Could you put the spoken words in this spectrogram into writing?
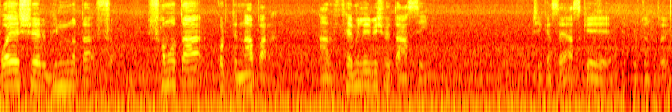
বয়সের ভিন্নতা সমতা করতে না পারা। আর ফ্যামিলির বিষয় তো আছেই। ঠিক আছে? আজকে এ পর্যন্তই।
